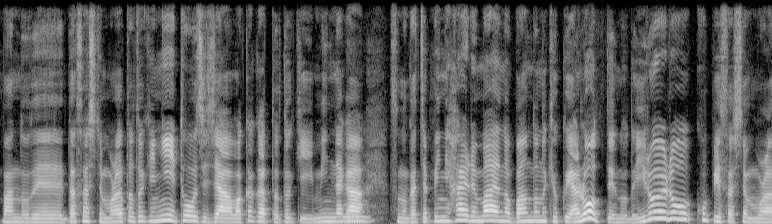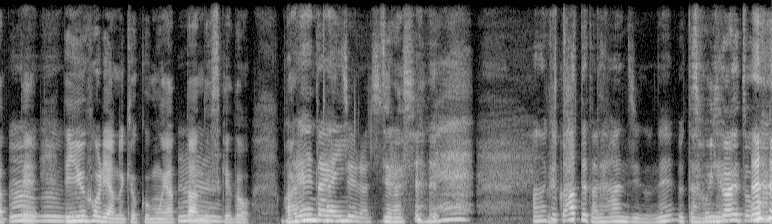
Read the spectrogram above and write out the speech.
バンドで出させてもらった時に、当時じゃあ若かった時、みんなが、うんそのガチャピンに入る前のバンドの曲やろうっていうので、いろいろコピーさせてもらって、うんうんうんで、ユーフォリアの曲もやったんですけど、うんバレンタインジェラシーね。あの曲合ってたね、アンジーのね、歌に、そう、ね。意外とちょっと、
